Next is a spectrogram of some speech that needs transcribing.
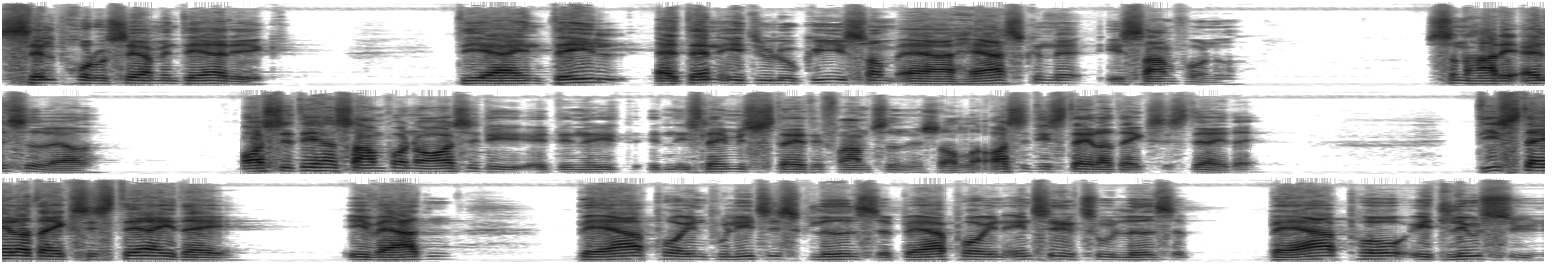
selv producerer, men det er det ikke. Det er en del af den ideologi, som er herskende i samfundet. Sådan har det altid været. Også i det her samfund, og også i, de, i, den, i den islamiske stat i fremtiden, inshallah. Også i de stater, der eksisterer i dag. De stater, der eksisterer i dag i verden, bærer på en politisk ledelse, bærer på en intellektuel ledelse, bærer på et livssyn.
